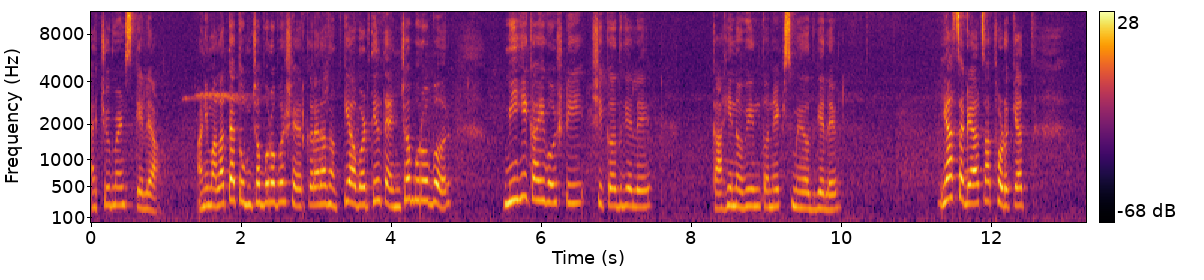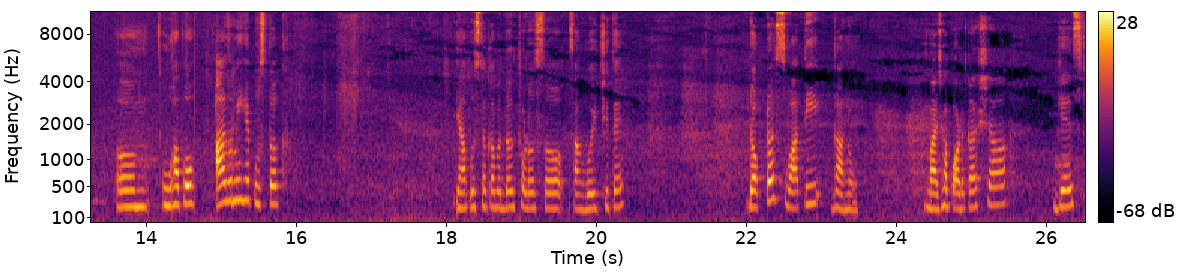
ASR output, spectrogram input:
अचिव्हमेंट्स केल्या आणि मला त्या तुमच्याबरोबर शेअर करायला नक्की आवडतील. त्यांच्याबरोबर मीही काही गोष्टी शिकत गेले काही नवीन कनेक्ट्स मिळत गेले. या सगळ्याचा थोडक्यात उहापो आज मी हे पुस्तक या पुस्तकाबद्दल थोडंसं सांगू इच्छिते. डॉक्टर स्वाती गानू माझ्या पॉडकास्टच्या गेस्ट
